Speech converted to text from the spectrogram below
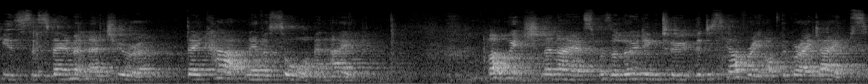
his Systema Naturae Descartes never saw an ape, by which Linnaeus was alluding to the discovery of the great apes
